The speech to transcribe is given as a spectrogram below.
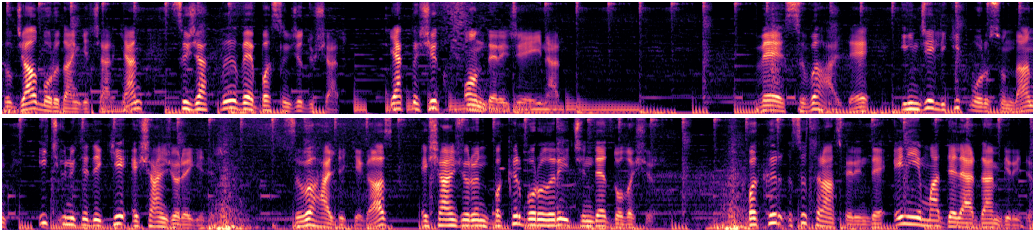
kılcal borudan geçerken sıcaklığı ve basıncı düşer. Yaklaşık 10 dereceye iner. Ve sıvı halde ince likit borusundan iç ünitedeki eşanjöre gelir. Sıvı haldeki gaz eşanjörün bakır boruları içinde dolaşır. Bakır ısı transferinde en iyi maddelerden biridir.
